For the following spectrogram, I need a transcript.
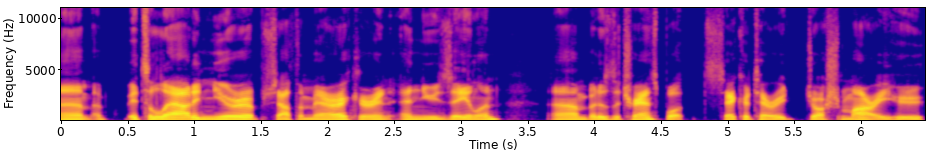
Um, it's allowed in Europe, South America, and, and New Zealand. Um, but it was the Transport Secretary Josh Murray who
